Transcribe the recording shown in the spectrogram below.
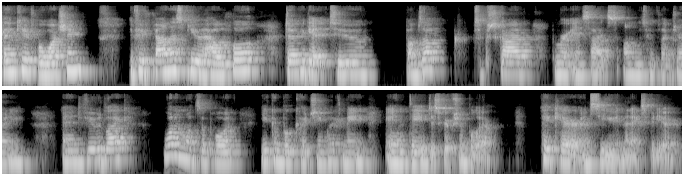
Thank you for watching. If you found this video helpful, don't forget to thumbs up, subscribe for more insights on the twin flame journey. And if you would like one-on-one support, you can book coaching with me in the description below. Take care and see you in the next video.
